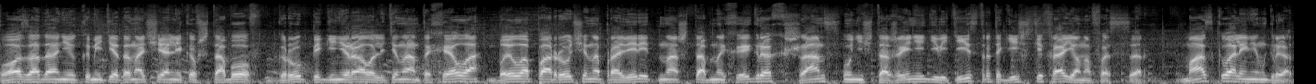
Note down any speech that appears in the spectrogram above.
По заданию комитета начальников штабов группе генерала-лейтенанта Хелла было поручено проверить на штабных играх шанс уничтожения девяти стратегических районов СССР. Москва, Ленинград,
